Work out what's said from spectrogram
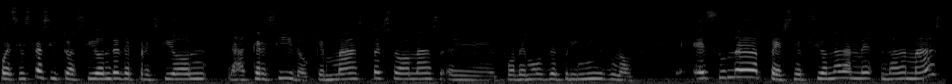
pues esta situación de depresión ha crecido, que más personas eh, podemos deprimirnos. ¿Es una percepción nada, nada más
